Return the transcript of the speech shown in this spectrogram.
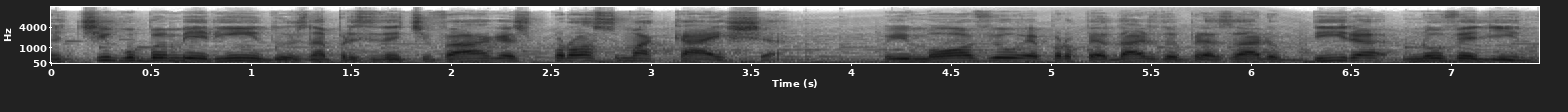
antigo Bamerindos, na Presidente Vargas, próximo à Caixa. O imóvel é propriedade do empresário Bira Novelino.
